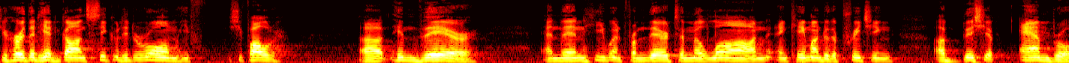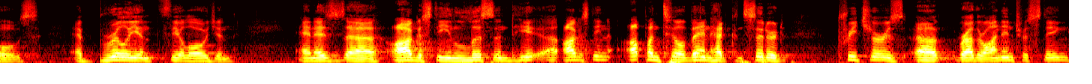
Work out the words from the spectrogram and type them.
She heard that he had gone secretly to Rome. He, she followed uh, him there. And then he went from there to Milan and came under the preaching of Bishop Ambrose, a brilliant theologian. And as uh, Augustine listened, he, uh, Augustine, up until then, had considered preachers uh, rather uninteresting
